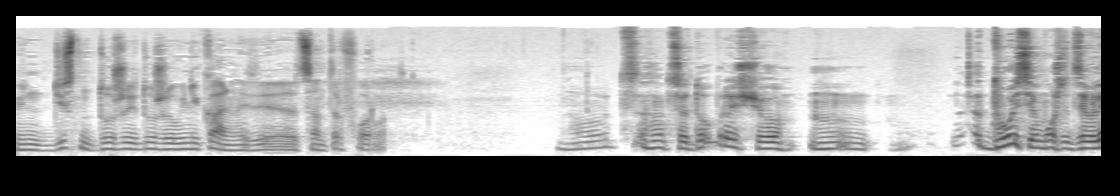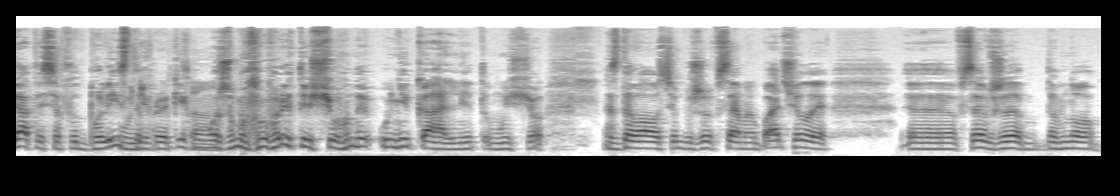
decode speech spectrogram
він дійсно дуже і дуже унікальний е, центр формат. Ну, це, це добре, що досі можуть з'являтися футболісти, Унік... про яких ми можемо говорити, що вони унікальні, тому що, здавалося б, вже все ми бачили, е, все вже давно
